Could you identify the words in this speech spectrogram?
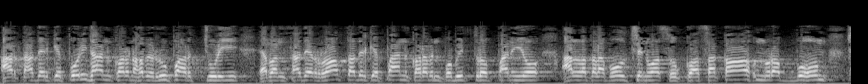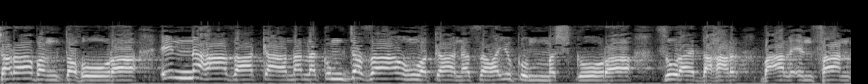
আর তাদেরকে পরিধান করানো হবে রূপার চুড়ি এবং তাদের রব তাদেরকে পান করাবেন পবিত্র পানীয়। আল্লাহ তারা বলছেন ওয়াসুকাহুম দাহার বা আল ইনসান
